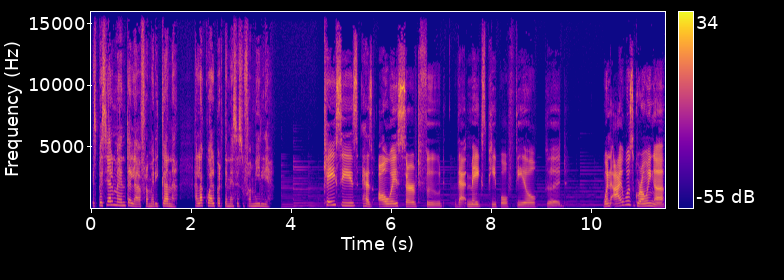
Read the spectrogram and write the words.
especialmente la afroamericana, a la cual pertenece su familia. Casey's has always served food that makes people feel good. When I was growing up,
